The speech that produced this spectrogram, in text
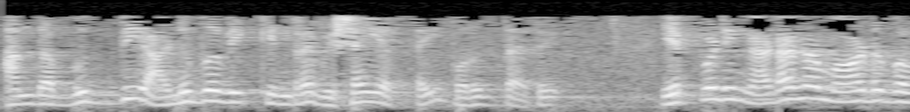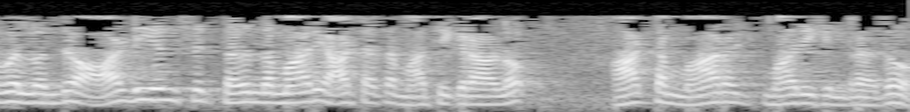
அந்த புத்தி அனுபவிக்கின்ற விஷயத்தை பொறுத்தது. எப்படி நடனம் ஆடுபவள் வந்து ஆடியன்ஸுக்கு தகுந்த மாதிரி ஆட்டத்தை மாத்திக்கிறாளோ ஆட்டம் மாற மாறுகின்றதோ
